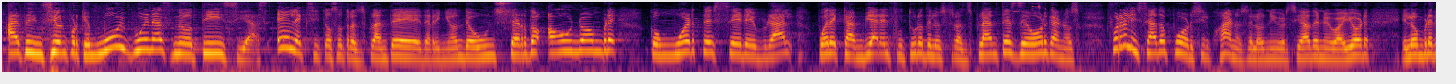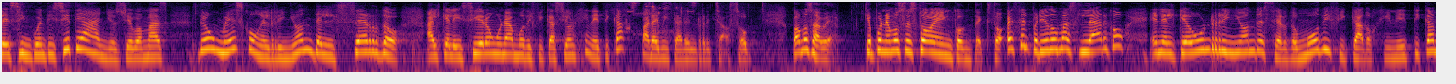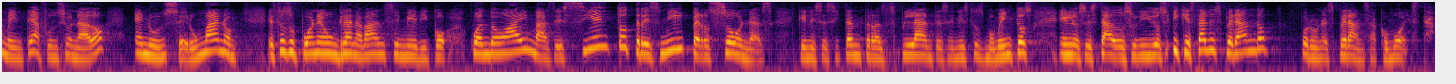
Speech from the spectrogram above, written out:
Atención porque muy buenas noticias. El exitoso trasplante de riñón de un cerdo a un hombre con muerte cerebral puede cambiar el futuro de los trasplantes de órganos. Fue realizado por cirujanos de la Universidad de Nueva York. El hombre de 57 años lleva más de un mes con el riñón del cerdo, al que le hicieron una modificación genética para evitar el rechazo. Vamos a ver. Que ponemos esto en contexto. Es el periodo más largo en el que un riñón de cerdo modificado genéticamente ha funcionado en un ser humano. Esto supone un gran avance médico cuando hay más de 103 mil personas que necesitan trasplantes en estos momentos en los Estados Unidos y que están esperando por una esperanza como esta.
